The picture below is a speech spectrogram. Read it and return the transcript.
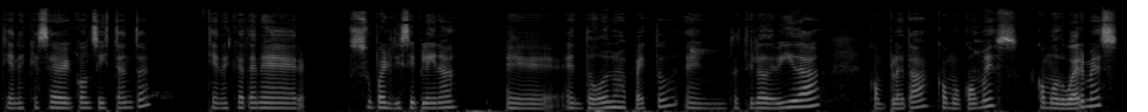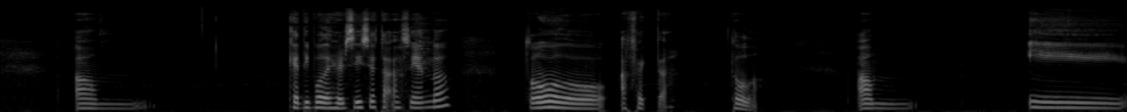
Tienes que ser consistente, tienes que tener super disciplina eh, en todos los aspectos, en tu estilo de vida completa, cómo comes, cómo duermes, um, qué tipo de ejercicio estás haciendo, todo afecta, todo. Um, y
